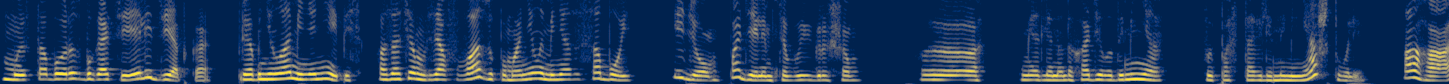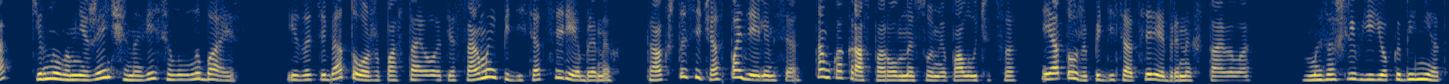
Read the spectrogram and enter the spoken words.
«Мы с тобой разбогатели, детка!» Приобняла меня непись, а затем, взяв вазу, поманила меня за собой. «Идем, поделимся выигрышем». э медленно доходила до меня. «Вы поставили на меня, что ли?» «Ага», — кивнула мне женщина, весело улыбаясь. «И за тебя тоже поставила те самые пятьдесят серебряных. Так что сейчас поделимся, там как раз по ровной сумме получится. Я тоже пятьдесят серебряных ставила». Мы зашли в ее кабинет.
